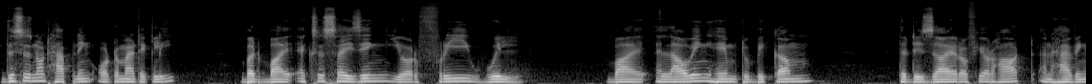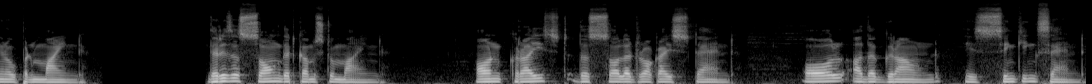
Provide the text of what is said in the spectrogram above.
This is not happening automatically but by exercising your free will, by allowing Him to become the desire of your heart and having an open mind. There is a song that comes to mind On Christ, the solid rock I stand, all other ground is sinking sand.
